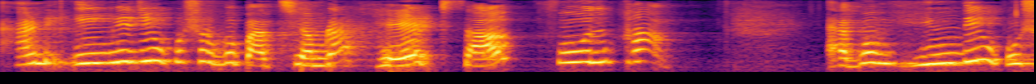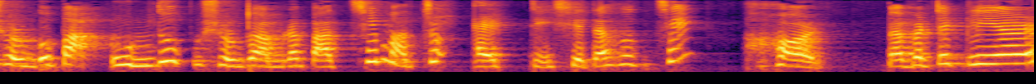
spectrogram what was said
অ্যান্ড ইংরেজি উপসর্গ পাচ্ছি আমরা হেড, সাব, ফুল হাফ এবং হিন্দি উপসর্গ বা উর্দু উপসর্গ আমরা পাচ্ছি মাত্র একটি, সেটা হচ্ছে হর। ব্যাপারটা ক্লিয়ার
